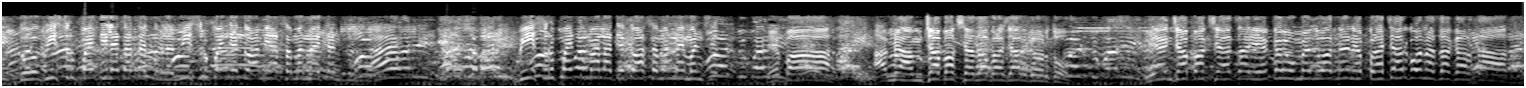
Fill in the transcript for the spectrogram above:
दो वीस रुपये दिले जातात तुला. वीस रुपये देतो आम्ही असं म्हणणं आहे त्यांचं. हा? वीस रुपये तुम्हाला देतो असं म्हणणं आहे मनसे. हे पा आम्ही आमच्या पक्षाचा प्रचार करतो. यांच्या पक्षाचा एकही उमेदवार नाही प्रचार कोणाचा करतात?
